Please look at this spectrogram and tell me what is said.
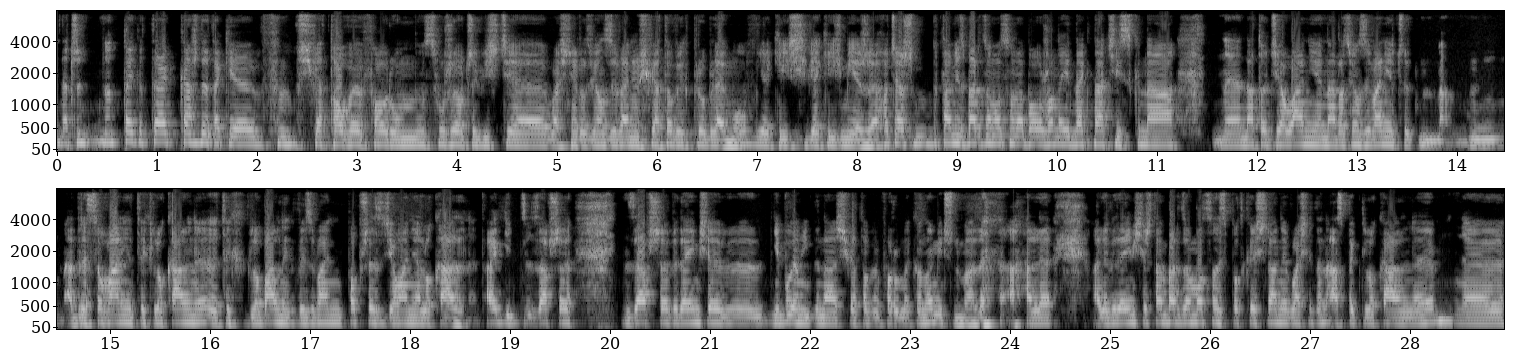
Znaczy, no tak, tak, każde takie światowe forum służy oczywiście właśnie rozwiązywaniu światowych problemów w jakiejś, w jakiejś mierze, chociaż tam jest bardzo mocno położony jednak nacisk na, na to działanie, na rozwiązywanie czy adresowanie tych lokalnych, tych globalnych wyzwań poprzez działania lokalne. Tak? I zawsze, zawsze wydaje mi się, nie byłem nigdy na Światowym Forum Ekonomicznym, ale, ale, ale wydaje mi się, że tam bardzo mocno jest podkreślany właśnie ten aspekt lokalny. E,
